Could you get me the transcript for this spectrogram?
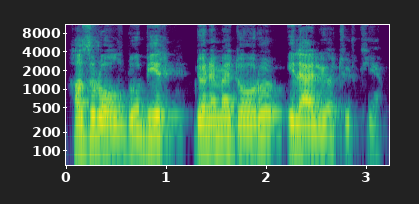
hazır olduğu bir döneme doğru ilerliyor Türkiye.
